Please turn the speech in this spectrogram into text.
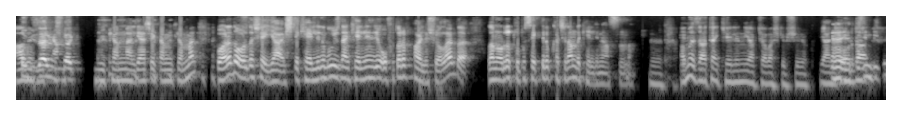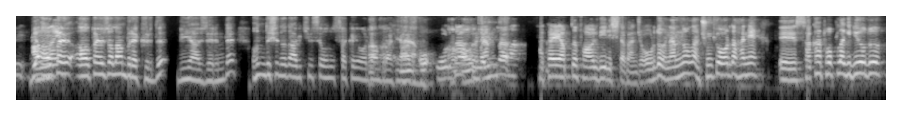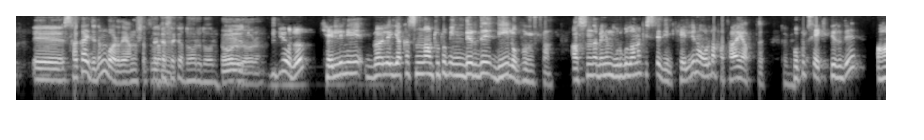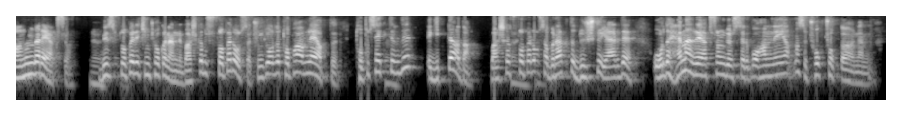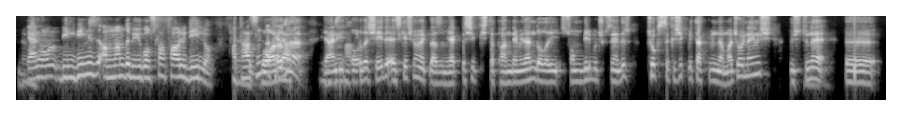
abi, o güzelmiş mükemmel, bak. Mükemmel gerçekten mükemmel. Bu arada orada şey ya işte Kellini bu yüzden Kellini diye o fotoğrafı paylaşıyorlar da lan orada topu sektirip kaçıran da Kellini aslında. Evet. Ama zaten Kelly'nin yapacağı başka bir şey yok. Yani evet, orada bizim, bizim bir anlay- Alpay, Alpay Özalan bırakırdı dünya üzerinde. Onun dışında da abi kimse onu Saka'yı oradan bırakmaz. Yani o, orada Alpay'ın önemli da... olan Saka'ya yaptığı faul değil işte bence. Orada önemli olan çünkü orada hani e, Saka topla gidiyordu. E, Saka'ydı değil mi bu arada yanlış hatırlamıyorum. Saka Saka doğru doğru. Doğru doğru. Gidiyordu. Kellini böyle yakasından tutup indirdi değil o pozisyon. Aslında benim vurgulamak istediğim Kellini orada hata yaptı. Tabii. Topu sektirdi. Anında reaksiyon. Evet. Bir stoper için çok önemli. Başka bir stoper olsa çünkü orada topa hamle yaptı. Topu sektirdi. Evet. E gitti adam. Başka evet. stoper olsa bıraktı, düştü yerde. Orada hemen reaksiyon gösterip o hamleyi yapması çok çok daha önemli. Evet. Yani o bildiğimiz anlamda bir Yugoslav faulü değil o. Hatasını Bu da arada yani insan. orada şeyi de es geçmemek lazım. Yaklaşık işte pandemiden dolayı son bir buçuk senedir çok sıkışık bir takvimde maç oynamış. Üstüne e,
